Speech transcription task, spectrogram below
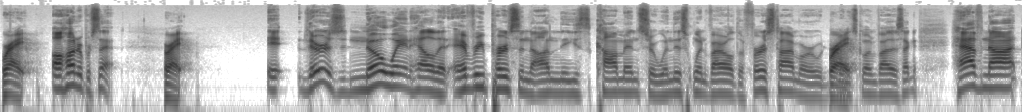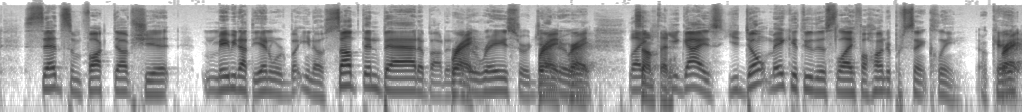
right. A hundred percent. Right. It, there is no way in hell that every person on these comments or when this went viral the first time or when Right. it's going viral the second have not said some fucked up shit. Maybe not the N word, but you know something bad about another Right. race or gender. Right, right. Like Something. you guys, you don't make it through this life hundred percent clean. Okay. Right.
